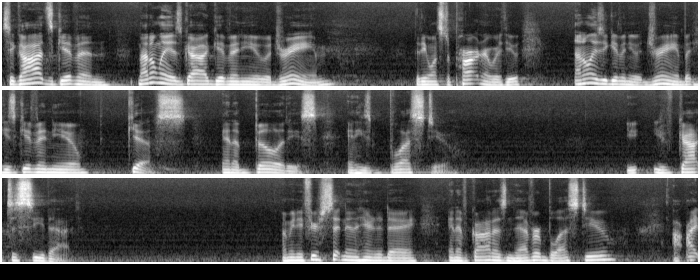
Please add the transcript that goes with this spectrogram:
See, God's given, not only has God given you a dream that He wants to partner with you, not only has He given you a dream, but He's given you gifts and abilities, and He's blessed you. You, you've got to see that. I mean, if you're sitting in here today and if God has never blessed you, I,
